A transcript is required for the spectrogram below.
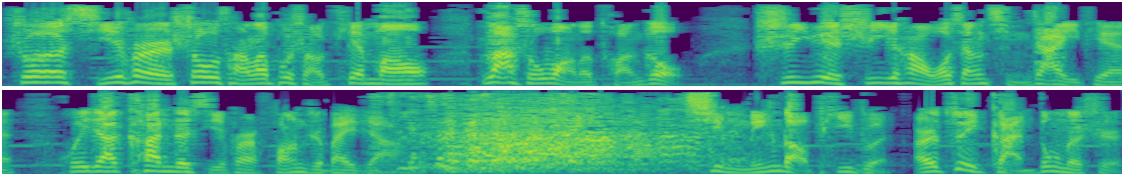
说媳妇儿收藏了不少天猫、拉手网的团购，十一月十一号我想请假一天，回家看着媳妇儿，防止败家，请领导批准。而最感动的是，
